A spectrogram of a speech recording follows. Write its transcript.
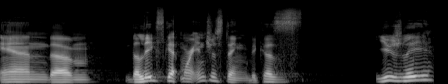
And um, the leaks get more interesting because usually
